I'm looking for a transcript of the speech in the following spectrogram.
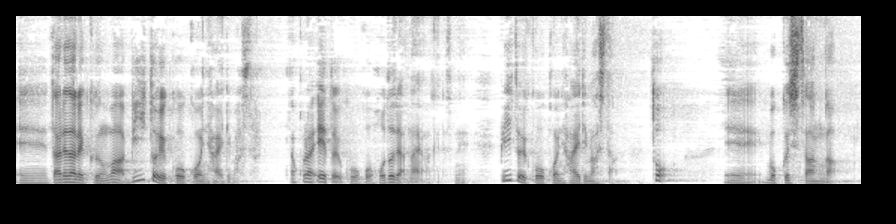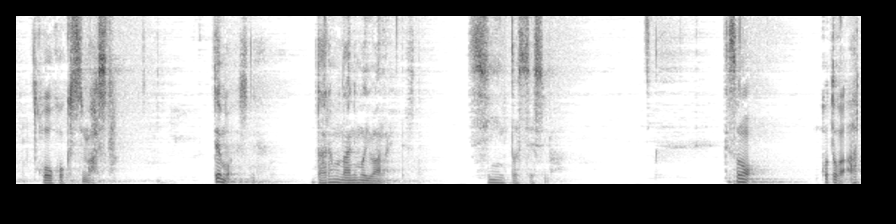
えー、誰々君は B という高校に入りました。これは A という高校ほどではないわけですね。B という高校に入りました。と、えー、牧師さんが報告しました。でもですね、誰も何も言わないんですね。シーンとしてしまう。で、そのことがあっ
